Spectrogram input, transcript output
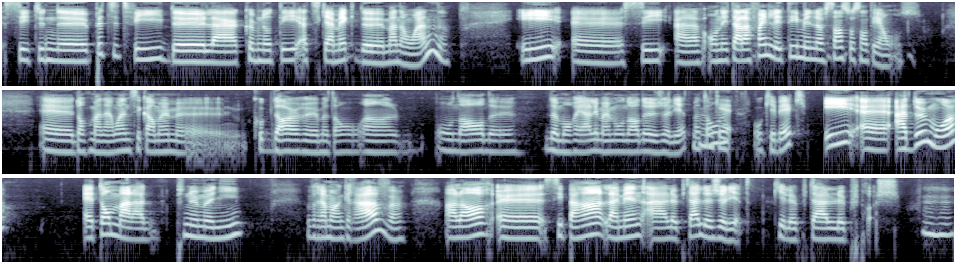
c'est une petite fille de la communauté Atikamekw de Manawan. Et euh, c'est la- on est à la fin de l'été 1971. Euh, donc, Manawan, c'est quand même une coupe d'heure, mettons, en- au nord de, de Montréal et même au nord de Joliette, mettons, au Québec. Et à deux mois, elle tombe malade. Pneumonie, vraiment grave. Alors, ses parents l'amènent à l'hôpital de Joliette, qui est l'hôpital le plus proche, Mhm.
